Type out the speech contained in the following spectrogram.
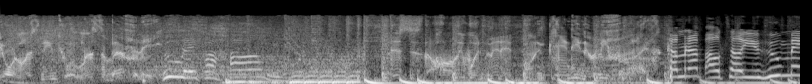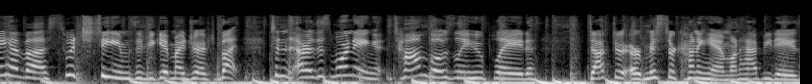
You're listening to Elizabeth Bethany. Hooray for Hollywood. This is the Hollywood Minute on Candy 95. Coming up, I'll tell you who may have uh, switched teams if you get my drift. But to, or this morning, Tom Bosley, who played Dr. or Mr. Cunningham on Happy Days,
